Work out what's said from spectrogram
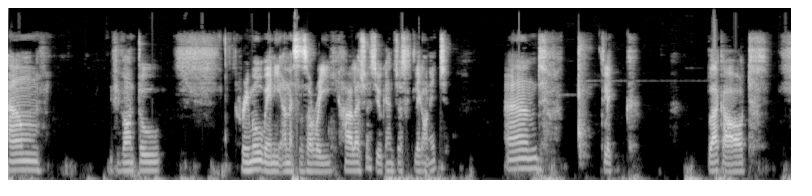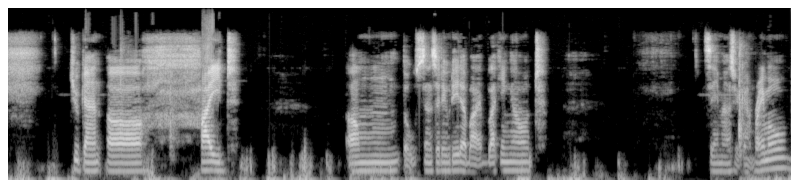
Um, if you want to remove any unnecessary highlights you can just click on it and click blackout. You can uh, hide um, those sensitive data by blacking out same as you can remove.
